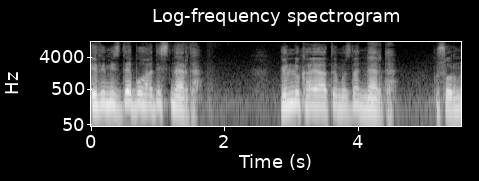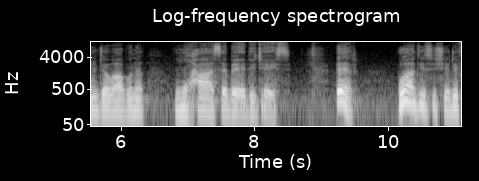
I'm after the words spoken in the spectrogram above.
evimizde bu hadis nerede? Günlük hayatımızda nerede? Bu sorunun cevabını muhasebe edeceğiz. Eğer bu hadisi şerif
